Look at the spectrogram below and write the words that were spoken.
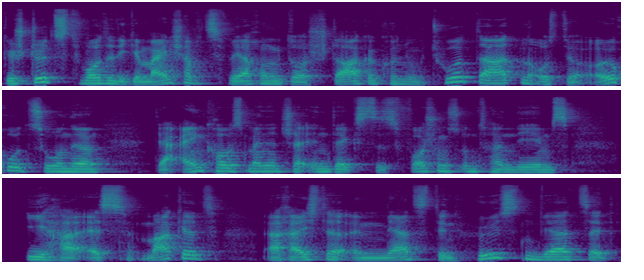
Gestützt wurde die Gemeinschaftswährung durch starke Konjunkturdaten aus der Eurozone. Der Einkaufsmanager-Index des Forschungsunternehmens IHS Market erreichte im März den höchsten Wert seit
